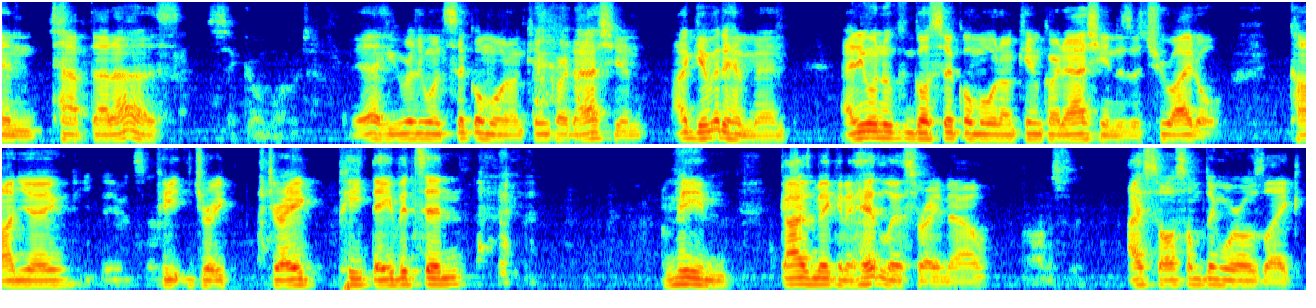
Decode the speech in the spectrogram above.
and tap that ass. Sicko mode. Yeah, he really went sicko mode on Kim Kardashian. I give it to him, man. Anyone who can go sicko mode on Kim Kardashian is a true idol. Kanye, Pete Davidson. Pete Drake, Drake, Pete Davidson. I mean, guys making a hit list right now. Honestly. I saw something where it was like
